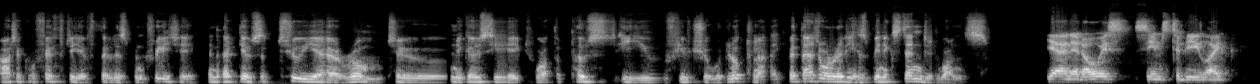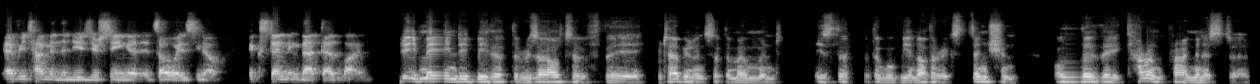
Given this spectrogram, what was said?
Article 50 of the Lisbon Treaty, and that gives a two year room to negotiate what the post EU future would look like. But that already has been extended once. Yeah, and it always seems to be like every time in the news you're seeing it, it's always, you know, extending that deadline. It may indeed be that the result of the turbulence at the moment is that there will be another extension, although the current Prime Minister,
